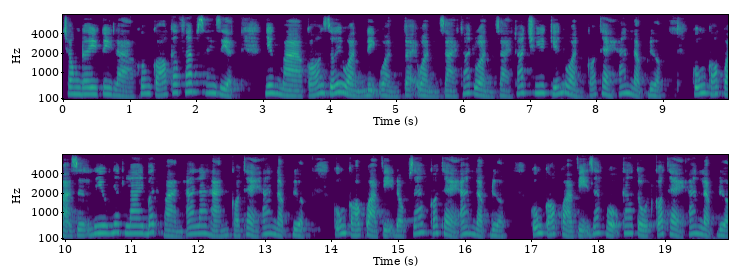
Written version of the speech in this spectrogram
trong đây tuy là không có các pháp sanh diệt, nhưng mà có giới uẩn, định uẩn, tuệ uẩn, giải thoát uẩn, giải thoát tri kiến uẩn có thể an lập được, cũng có quả dự lưu nhất lai bất hoàn A-la-hán có thể an lập được, cũng có quả vị độc giác có thể an lập được, cũng có quả vị giác ngộ cao tột có thể an lập được.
